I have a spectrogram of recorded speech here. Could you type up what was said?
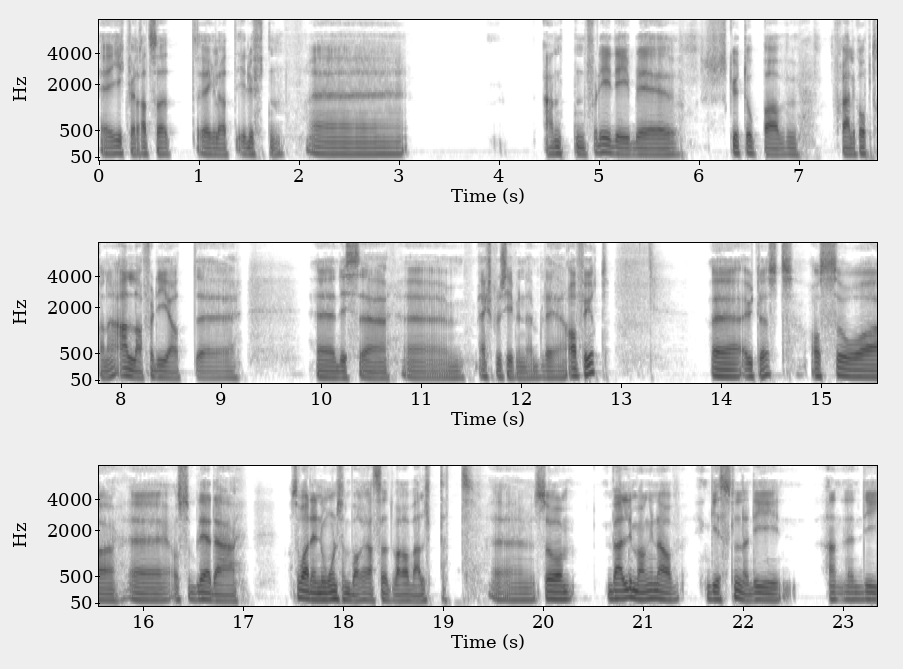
Eh, gikk vel rett og slett regelrett i luften. Eh, enten fordi de ble skutt opp av fra helikoptrene, eller fordi at eh, disse eksplosivene ble avfyrt. Utløst. Og så, og så ble det og så var det noen som bare rett og slett var veltet. så veldig mange av gislene, de, de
